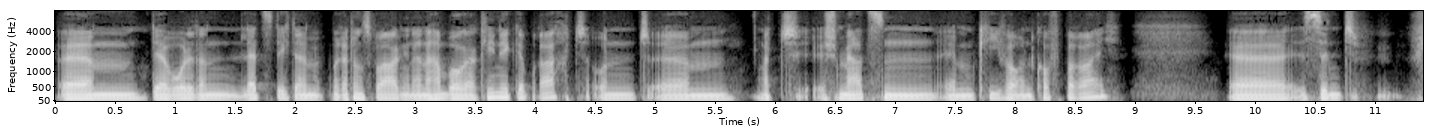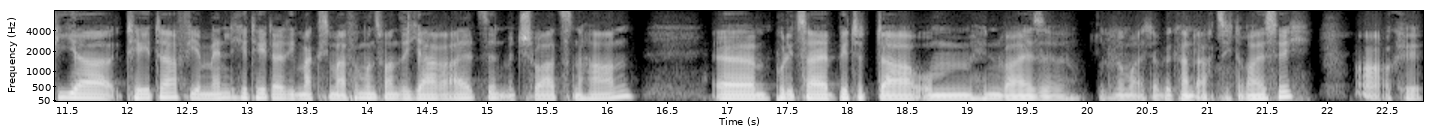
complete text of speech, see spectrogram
Ähm, der wurde dann letztlich dann mit dem Rettungswagen in eine Hamburger Klinik gebracht und ähm, hat Schmerzen im Kiefer- und Kopfbereich. Äh, es sind vier Täter, vier männliche Täter, die maximal 25 Jahre alt sind mit schwarzen Haaren. Ähm, Polizei bittet da um Hinweise. Die Nummer ist ja bekannt 8030. Ah, okay.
